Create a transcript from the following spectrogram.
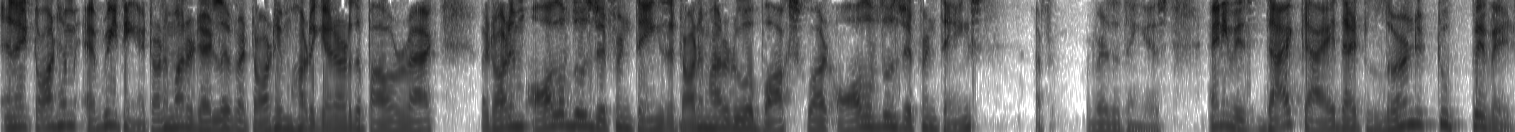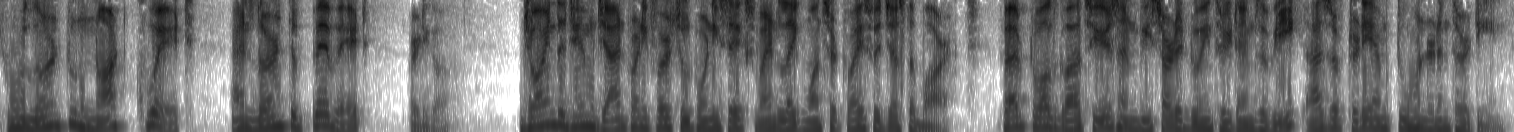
And I taught him everything. I taught him how to deadlift. I taught him how to get out of the power rack. I taught him all of those different things. I taught him how to do a box squat, all of those different things. Where the thing is. Anyways, that guy that learned to pivot, who learned to not quit and learned to pivot, where'd he go? Joined the gym Jan 21st to 26, went like once or twice with just a bar. Feb 12th got serious and we started doing three times a week. As of today, I'm 213.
